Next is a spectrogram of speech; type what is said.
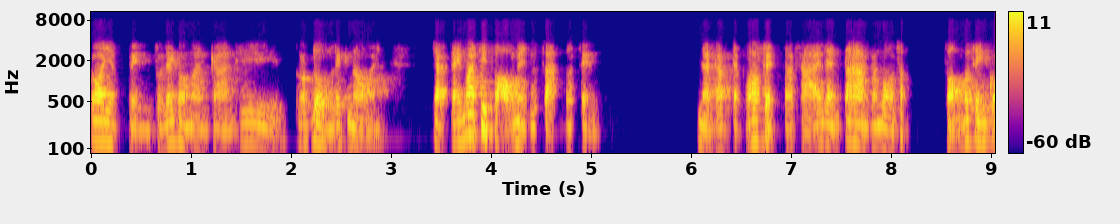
ก็ยังเป็นตัวเลขประมาณการที่ลดลงเล็กน้อย จากไตรมาสที่สองเนี่ยอยู่สามเปอร์เซ็นตนะครับ แต่ว่าเฟดสาขาแอตแลนต้าก็มองสักสองเปอร์เซ็นก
